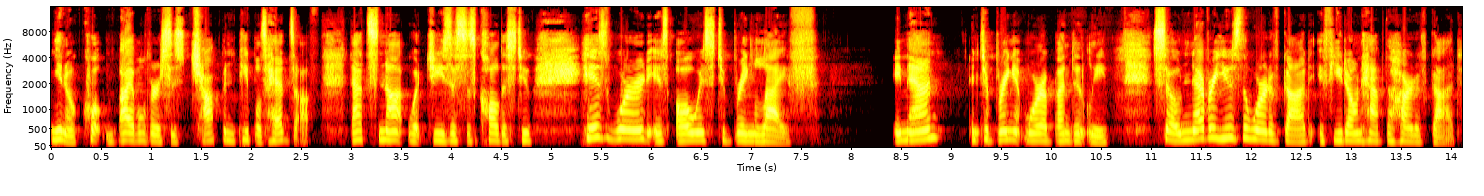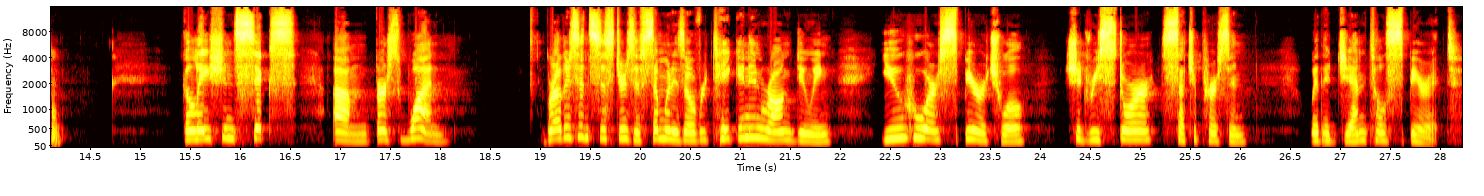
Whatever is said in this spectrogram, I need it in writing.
you know, quoting Bible verses, chopping people's heads off. That's not what Jesus has called us to. His word is always to bring life. Amen? And to bring it more abundantly. So never use the word of God if you don't have the heart of God. Galatians 6, um, verse 1 Brothers and sisters, if someone is overtaken in wrongdoing, you who are spiritual should restore such a person with a gentle spirit,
